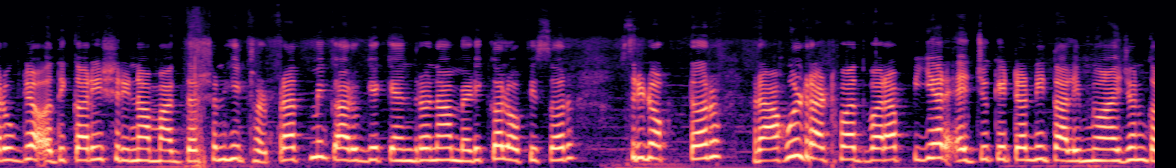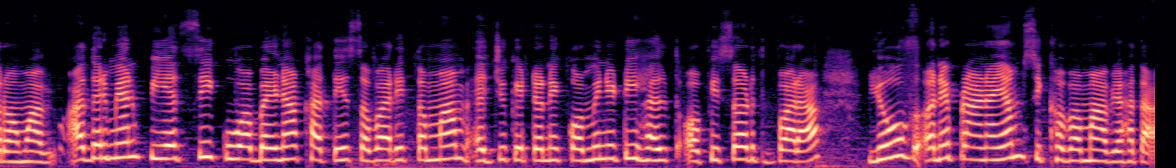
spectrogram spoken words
આરોગ્ય અધિકારી શ્રીના માર્ગદર્શન હેઠળ પ્રાથમિક આરોગ્ય કેન્દ્રના medical officer Shri doctor Rahul Rathwa દ્વારા પિયર એજ્યુકેટરની તાલીમનું આયોજન કરવામાં આવ્યું. આ દરમિયાન પીએચસી કુવાબૈણા ખાતે સવારે તમામ એજ્યુકેટરને કોમ્યુનિટી હેલ્થ ઓફિસર દ્વારા યોગ અને પ્રાણાયામ શીખવવામાં આવ્યા હતા.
